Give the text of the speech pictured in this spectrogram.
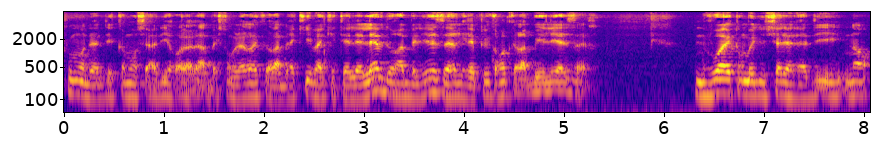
Tout le monde a commencé à dire Oh là là, ben, il semblerait que Rabbi Akiva, qui était l'élève de Rabbi Eliezer, il est plus grand que Rabbi Eliezer. Une voix est tombée du ciel, elle a dit Non,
